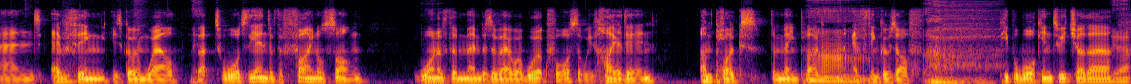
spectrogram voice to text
and everything is going well. But towards the end of the final song, one of the members of our workforce that we've hired in unplugs the main plug, Ah. and everything goes off. People walk into each other. Yeah.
